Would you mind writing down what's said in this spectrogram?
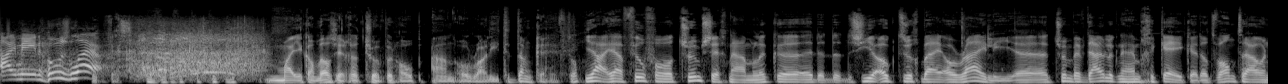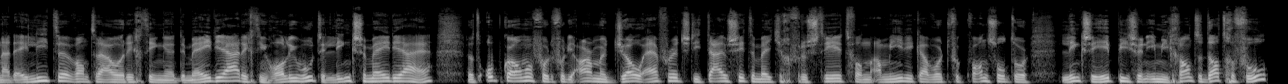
I mean who's left? Maar je kan wel zeggen dat Trump een hoop aan O'Reilly te danken heeft, toch? Ja, ja veel van wat Trump zegt namelijk, uh, dat zie je ook terug bij O'Reilly. Uh, Trump heeft duidelijk naar hem gekeken. Dat wantrouwen naar de elite, wantrouwen richting de media, richting Hollywood, de linkse media. Hè. Dat opkomen voor, voor die arme Joe Average, die thuis zit een beetje gefrustreerd van Amerika wordt verkwanseld door linkse hippies en immigranten. Dat gevoel,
